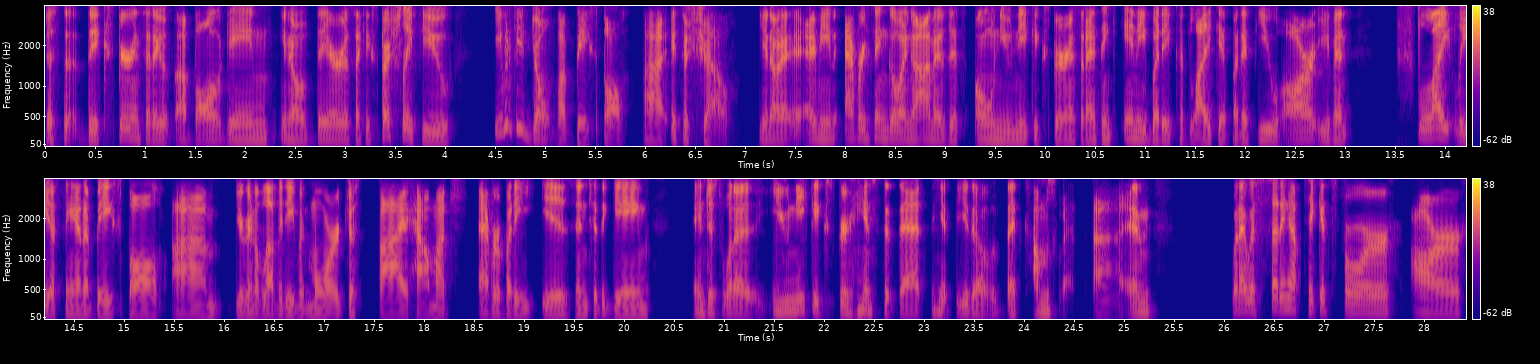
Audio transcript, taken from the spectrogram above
just the, the experience at a, a ball game, you know, there is like, especially if you, even if you don't love baseball, uh, it's a show. You know, I mean, everything going on is its own unique experience, and I think anybody could like it. But if you are even slightly a fan of baseball, um, you're going to love it even more just by how much everybody is into the game and just what a unique experience that that you know that comes with. Uh, and when I was setting up tickets for our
